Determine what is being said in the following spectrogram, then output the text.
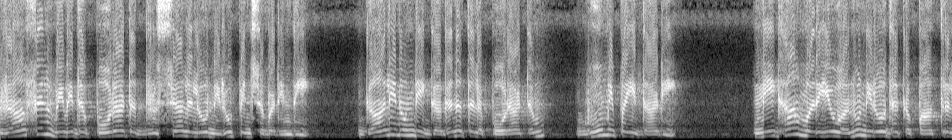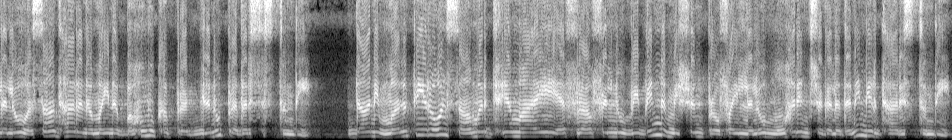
రాఫెల్ వివిధ పోరాట దృశ్యాలలో నిరూపించబడింది. గాలి నుండి గగనతల పోరాటం భూమిపై దాడి నిఘా మరియు అణు నిరోధక పాత్రలలో అసాధారణమైన బహుముఖ ప్రజ్ఞను ప్రదర్శిస్తుంది. దాని మల్టీరోల్ సామర్థ్యం ఐఏఎఫ్ రాఫెల్ను విభిన్న మిషన్ ప్రొఫైల్లలో మోహరించగలదని నిర్ధారిస్తుంది.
